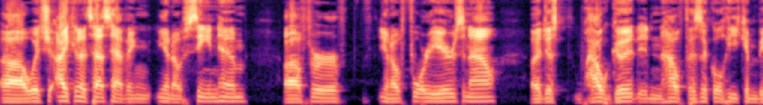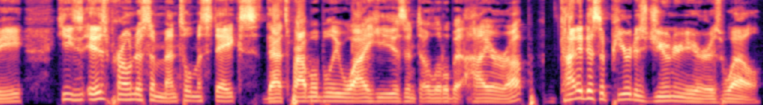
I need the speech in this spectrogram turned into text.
uh, which I can attest having you know seen him uh, for you know four years now. Uh, just how good and how physical he can be. He is prone to some mental mistakes. That's probably why he isn't a little bit higher up. Kind of disappeared his junior year as well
